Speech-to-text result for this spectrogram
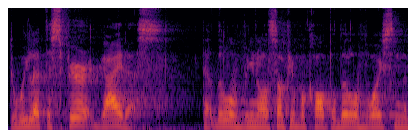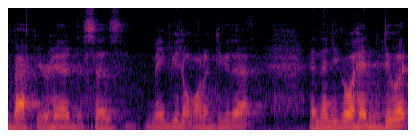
Do we let the Spirit guide us? That little, you know, some people call it the little voice in the back of your head that says, maybe you don't want to do that. And then you go ahead and do it,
